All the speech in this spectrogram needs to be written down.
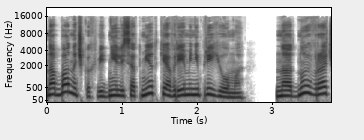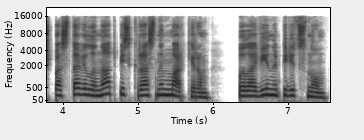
На баночках виднелись отметки о времени приема. На одной врач поставила надпись красным маркером – половина перед сном,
